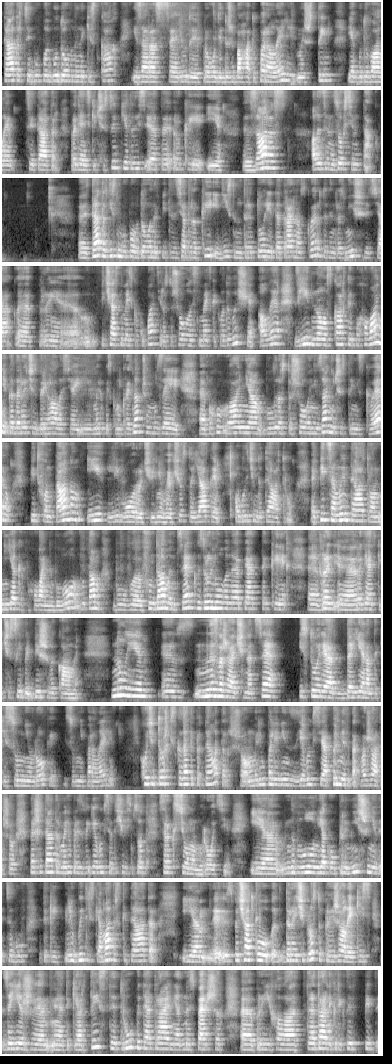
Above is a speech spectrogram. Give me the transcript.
театр цей був побудований на кістках, і зараз е, люди проводять дуже багато паралелі між тим, як будували цей театр в радянські часи в 50 роки і зараз, але це не зовсім так. Е, Театр дійсно був побудований в 50-ті роки і дійсно на території театрального скверу, де він розміщується е, при, е, під час німецької окупації розташовувалось німецьке кладовище, але згідно з картою поховання, яка, до речі, зберігалася і в Маріупольському краєзнавчому музеї, поховання були розташовані в задній частині скверу під фонтаном і ліворуч від нього, якщо стояти обличчям до театру. Е, Під самим театром ніяких поховань не було, бо там був е, фундамент церкви, зруйнований опять-таки е, в радянські часи більшовиками. Ну і незважаючи на це, історія дає нам такі сумні уроки і сумні паралелі. Хочу трошки сказати про театр, що в Маріуполі він з'явився, прийнято так вважати, що перший театр в Маріуполі з'явився в 1847 році. І е, не було ніякого приміщення, це був такий любительський, аматорський театр. І е, спочатку, е, до речі, просто приїжджали якісь заїжджі такі артисти, трупи театральні. Одне з перших приїхала театральний колектив під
